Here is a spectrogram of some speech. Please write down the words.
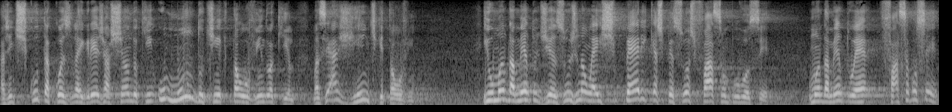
A gente escuta coisas na igreja achando que o mundo tinha que estar tá ouvindo aquilo, mas é a gente que está ouvindo. E o mandamento de Jesus não é espere que as pessoas façam por você. O mandamento é: faça você.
